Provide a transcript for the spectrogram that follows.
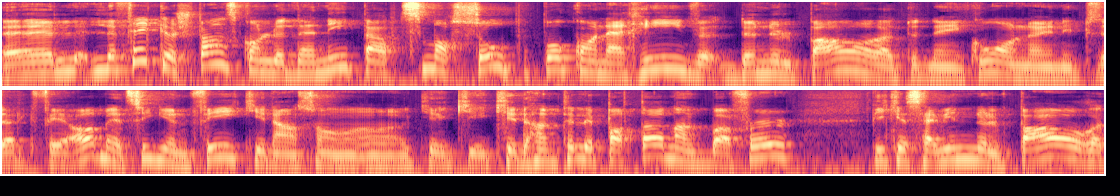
Euh, le fait que je pense qu'on l'a donné par petits morceaux pour pas qu'on arrive de nulle part, tout d'un coup, on a un épisode qui fait Ah, mais tu sais, il y a une fille qui est dans son qui, est dans le téléporteur, dans le buffer, puis que ça vient de nulle part.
